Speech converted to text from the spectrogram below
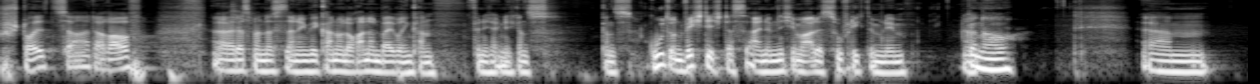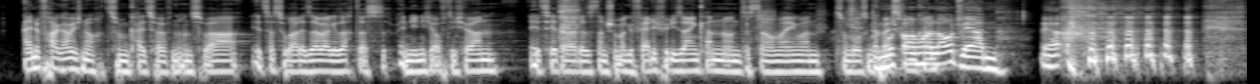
stolzer darauf, äh, dass man das dann irgendwie kann und auch anderen beibringen kann. Finde ich eigentlich ganz, ganz gut und wichtig, dass einem nicht immer alles zufliegt im Leben. Ja. Genau. Ähm, eine Frage habe ich noch zum Kitesurfen und zwar, jetzt hast du gerade selber gesagt, dass wenn die nicht auf dich hören, etc., dass es dann schon mal gefährlich für die sein kann und dass dann auch mal irgendwann zum großen Dann Crash muss man auch mal laut werden. Ja.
